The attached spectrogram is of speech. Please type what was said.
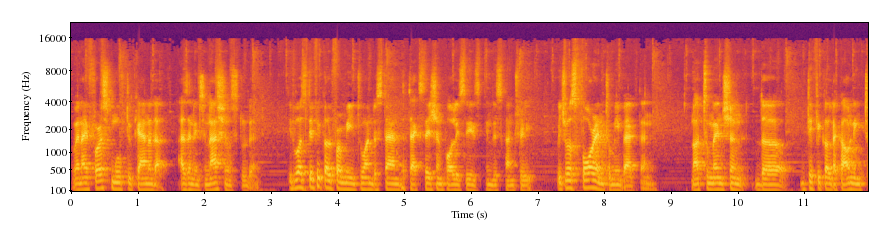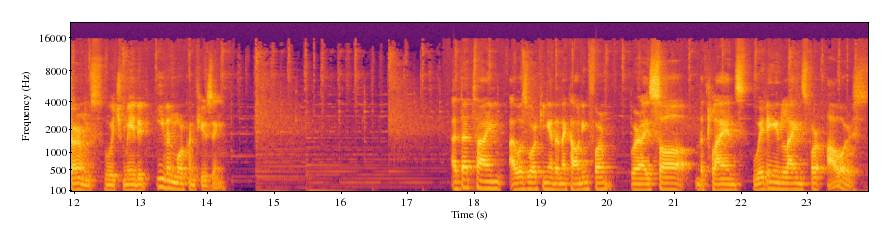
when I first moved to Canada as an international student. It was difficult for me to understand the taxation policies in this country, which was foreign to me back then. Not to mention the difficult accounting terms, which made it even more confusing. At that time, I was working at an accounting firm where I saw the clients waiting in lines for hours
